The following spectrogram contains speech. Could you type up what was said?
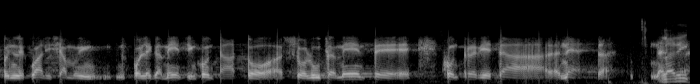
con, le quali siamo in, in collegamento, in contatto, assolutamente contrarietà netta. La, ri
